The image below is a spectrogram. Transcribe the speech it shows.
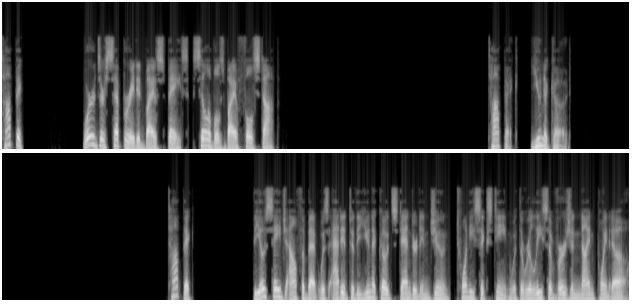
Topic. Words are separated by a space, syllables by a full stop. Topic. Unicode. Topic. The Osage alphabet was added to the Unicode standard in June 2016 with the release of version 9.0.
